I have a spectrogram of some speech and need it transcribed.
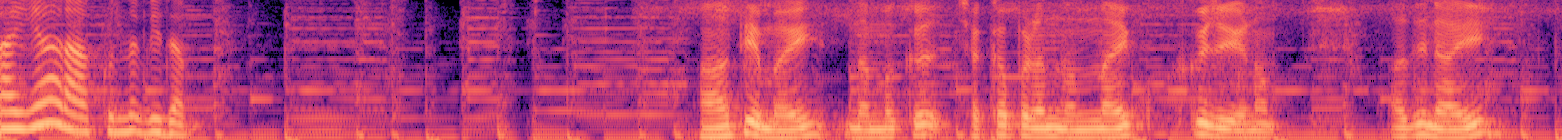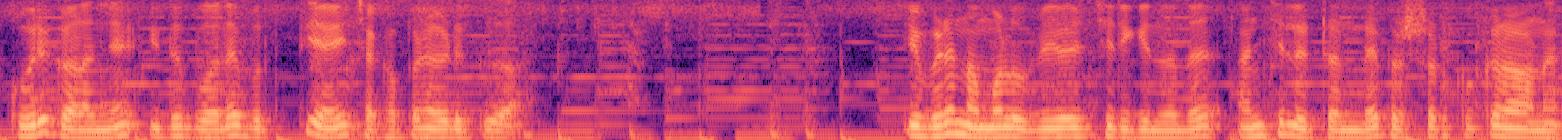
തയ്യാറാക്കുന്ന വിധം. ആദ്യമായി നമുക്ക് ചക്കപ്പഴം നന്നായി കുക്ക് ചെയ്യണം. അതിനായി കുരു കളഞ്ഞ് ഇതുപോലെ വൃത്തിയായി ചക്കപ്പഴം എടുക്കുക. ഇവിടെ നമ്മൾ ഉപയോഗിച്ചിരിക്കുന്നത് അഞ്ച് ലിറ്ററിന്റെ പ്രഷർ കുക്കറാണ്.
